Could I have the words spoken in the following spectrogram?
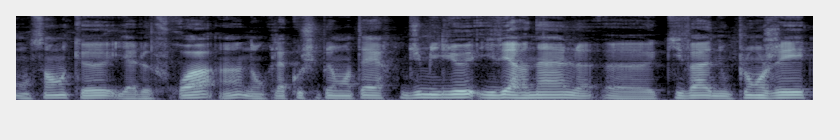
on sent qu'il y a le froid, hein, donc la couche supplémentaire du milieu hivernal euh, qui va nous plonger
